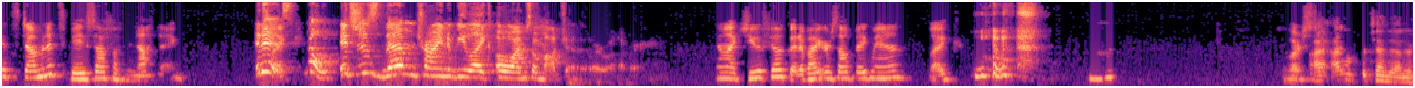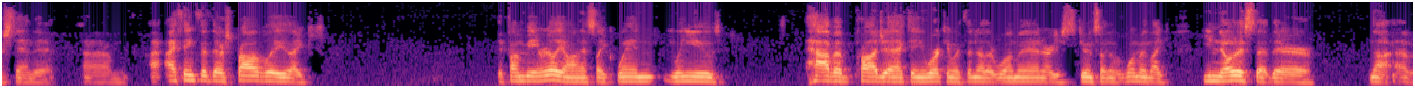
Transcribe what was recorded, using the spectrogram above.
It's dumb and it's based off of nothing. It is. Like, no, it's just them trying to be like, oh, I'm so macho or whatever. And like, do you feel good about yourself, big man? Like, I, I, don't pretend to understand it. Um, I, I think that there's probably like, if I'm being really honest, like when when you have a project and you're working with another woman or you're doing something with a woman, like you notice that they're not a,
